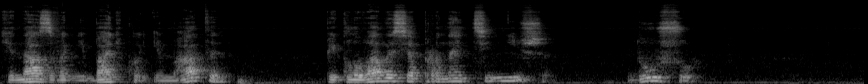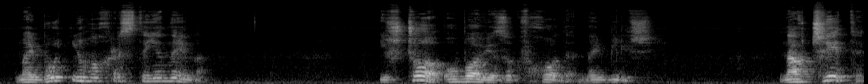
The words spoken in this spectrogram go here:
ті названі батько і мати піклувалися про найцінніше душу майбутнього християнина. І що обов'язок входить найбільший? Навчити,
